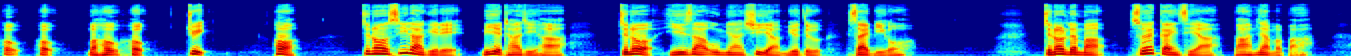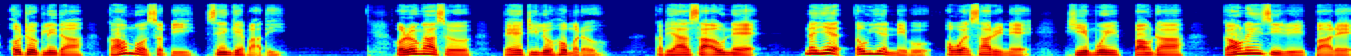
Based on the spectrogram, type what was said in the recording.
ဟုတ်ဟုတ်မဟုတ်ဟုတ်ကြွိဟောကျွန်တော်စီးလာခဲ့တဲ့မိရထားကြီးဟာကျွန်တော်ရီးစားဦးများရှိရာမြို့သို့စိုက်ပြီးကောကျွန်တော်လက်မဆွဲကင်စရာဘာမျှမပါအုတ်ထုတ်ကလေးသာခေါင်းမော်ဆွပြီးဆင်းခဲ့ပါသည်ဟိုတုန်းကဆိုဘယ်ဒီလိုဟုတ်မတော့ကြပြားစာအုပ်နဲ့နှစ်ရက်သုံးရက်နေဖို့အဝတ်အစားတွေနဲ့ရေမွေးပေါင်တာခေါင်းလင်းစီတွေပါတဲ့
